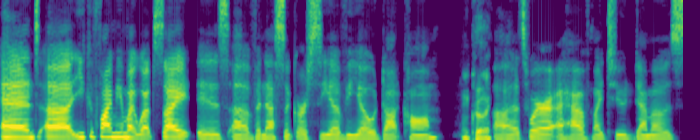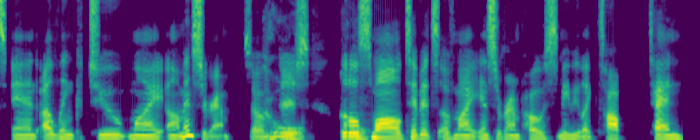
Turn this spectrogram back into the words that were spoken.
And uh, you can find me my website is uh, vanessagarciavo.com. okay, Uh, that's where I have my two demos and a link to my um, Instagram. So Cool, there's little small tidbits of my Instagram posts, maybe like top 10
